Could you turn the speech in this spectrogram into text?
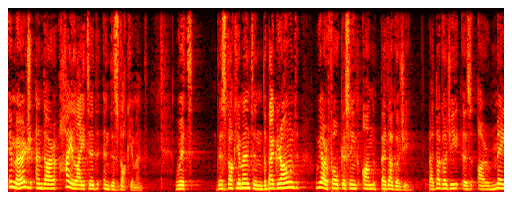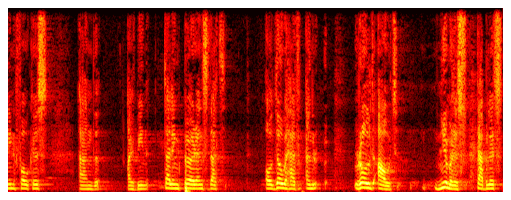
emerge and are highlighted in this document. With this document in the background, we are focusing on pedagogy. Pedagogy is our main focus and I've been telling parents that although we have rolled out numerous tablets,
